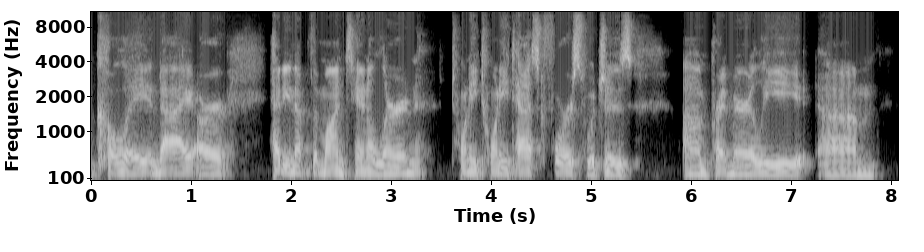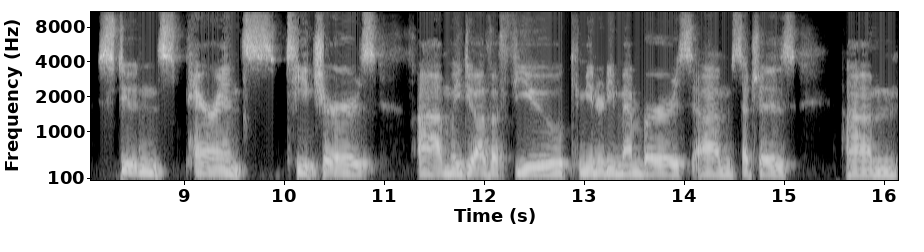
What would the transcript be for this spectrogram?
Colette and I are heading up the Montana Learn 2020 task force, which is um, primarily um, students, parents, teachers. Um, we do have a few community members, um, such as um,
